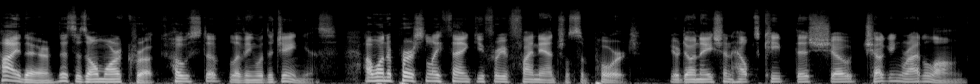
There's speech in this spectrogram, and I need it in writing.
Hi there, this is Omar Crook, host of Living with a Genius. I want to personally thank you for your financial support. Your donation helps keep this show chugging right along,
